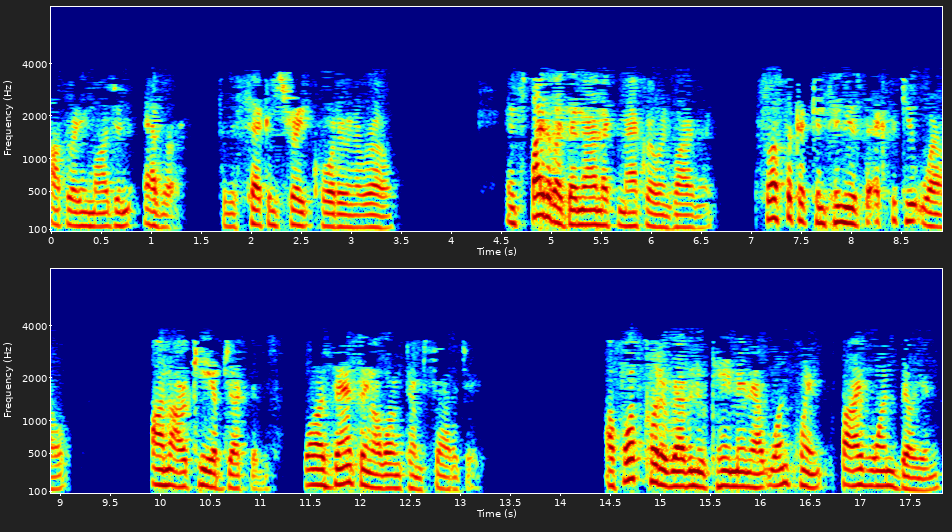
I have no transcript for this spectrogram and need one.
operating margin ever for the second straight quarter in a row. In spite of a dynamic macro environment, Celestica continues to execute well on our key objectives while advancing our long-term strategy. Our fourth quarter revenue came in at 1.51 billion,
